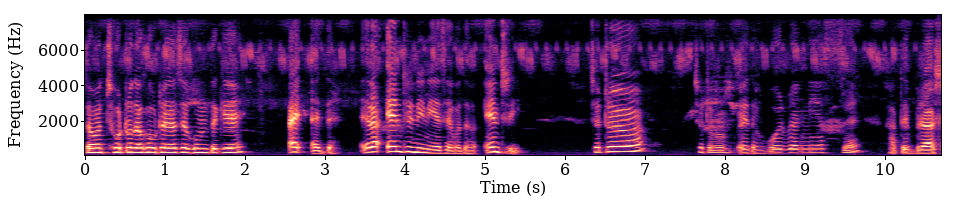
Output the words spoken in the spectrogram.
তো আমার ছোট দেখো, উঠে গেছে ঘুম থেকে। এই এই দে, এরা এন্ট্রি নিয়ে নিয়েছে এবার দেখো এন্ট্রি ছোট ছোট এই দেখো বইয়ের ব্যাগ নিয়ে এসছে, হাতে ব্রাশ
